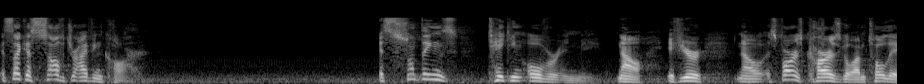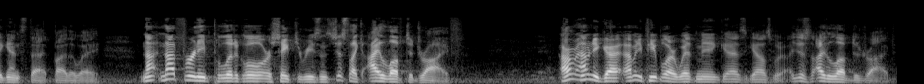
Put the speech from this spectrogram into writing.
It's like a self driving car. It's something's taking over in me. Now, if you're, now, as far as cars go, I'm totally against that, by the way. Not, not for any political or safety reasons, just like I love to drive. How many, guys, how many people are with me, guys, gals? I just, I love to drive.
